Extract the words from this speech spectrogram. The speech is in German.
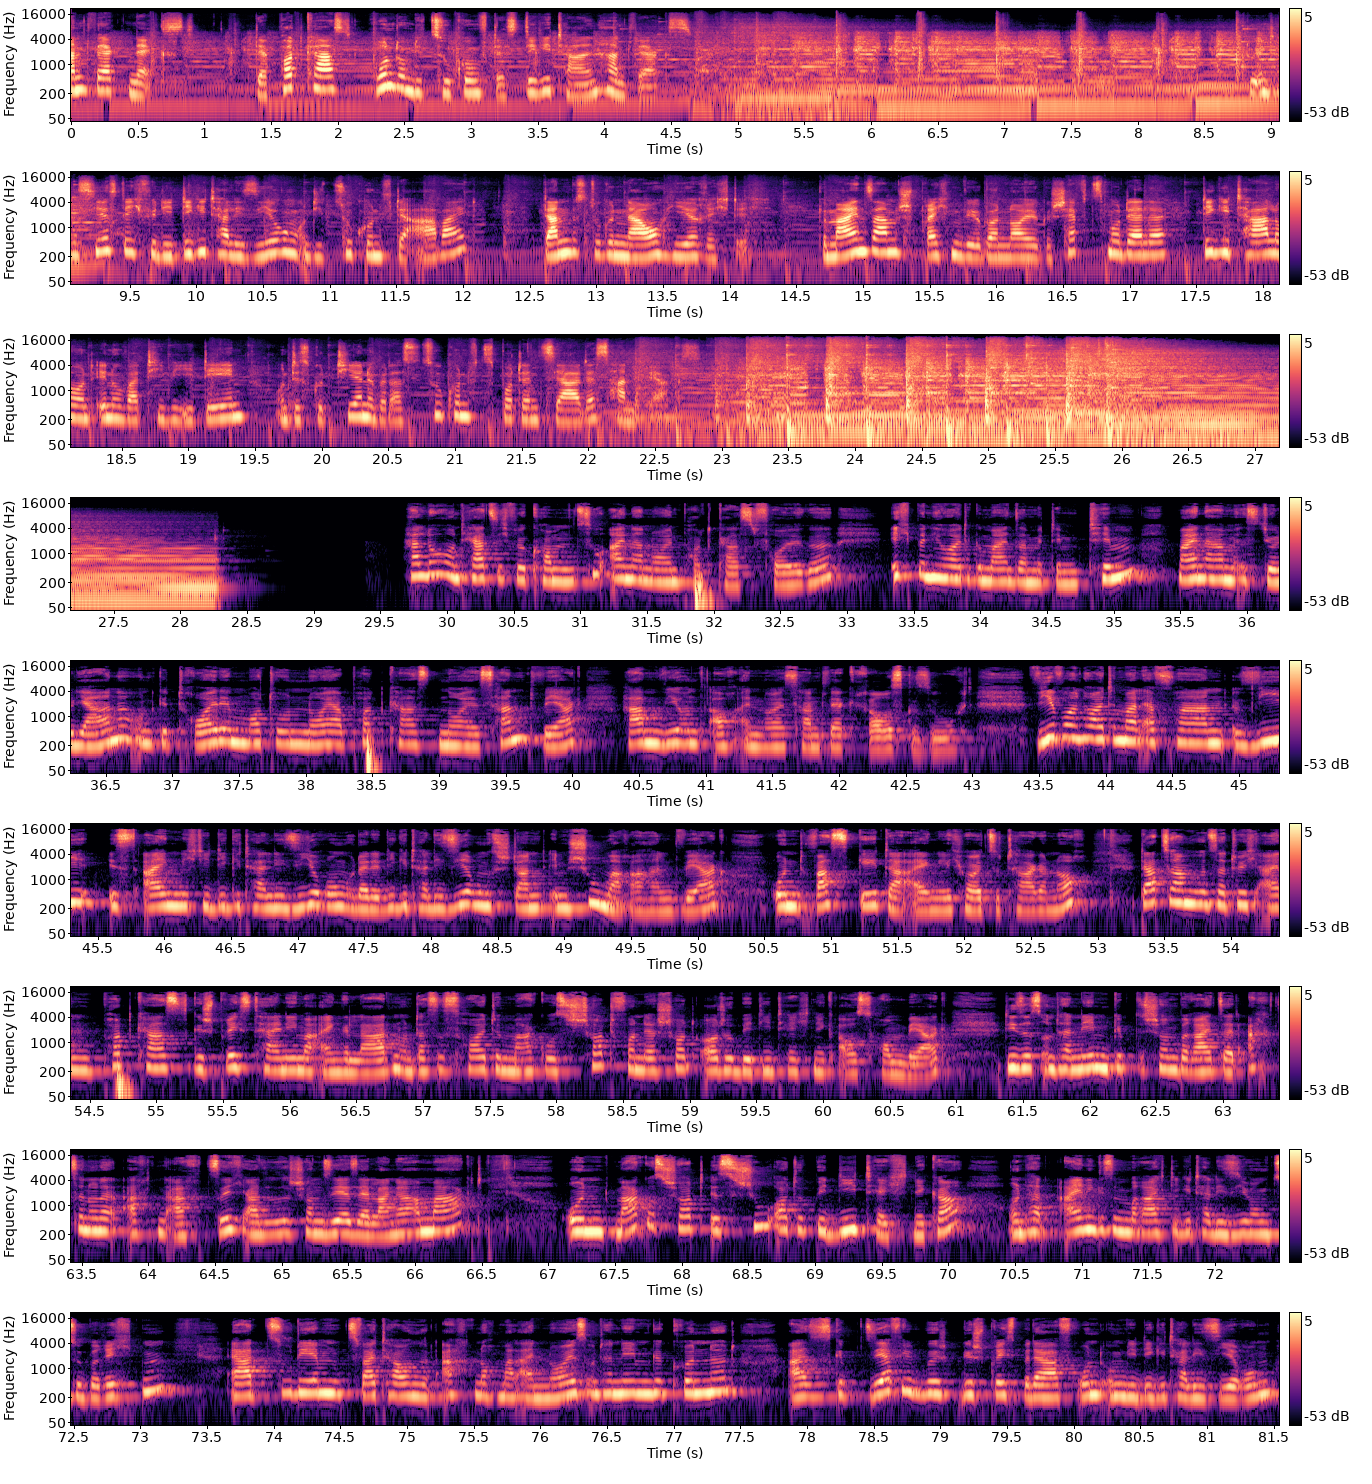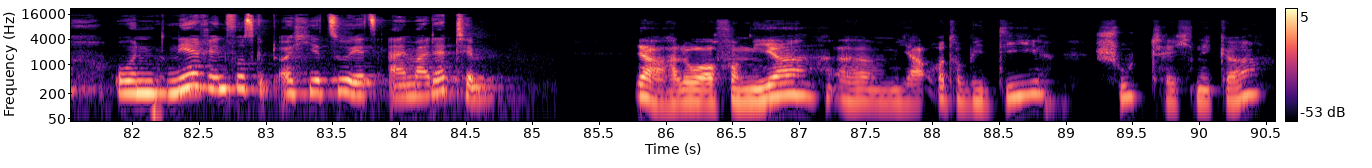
Handwerk Next, der Podcast rund um die Zukunft des digitalen Handwerks. Du interessierst dich für die Digitalisierung und die Zukunft der Arbeit? Dann bist du genau hier richtig. Gemeinsam sprechen wir über neue Geschäftsmodelle, digitale und innovative Ideen und diskutieren über das Zukunftspotenzial des Handwerks. Und herzlich willkommen zu einer neuen Podcast-Folge. Ich bin hier heute gemeinsam mit dem Tim. Mein Name ist Juliane und getreu dem Motto Neuer Podcast, neues Handwerk haben wir uns auch ein neues Handwerk rausgesucht. Wir wollen heute mal erfahren, wie ist eigentlich die Digitalisierung oder der Digitalisierungsstand im Schuhmacherhandwerk und was geht da eigentlich heutzutage noch. Dazu haben wir uns natürlich einen Podcast-Gesprächsteilnehmer eingeladen und das ist heute Markus Schott von der Schott Orthopädie Technik aus Homberg. Dieses Unternehmen gibt es schon bereits seit 1888, also es ist schon sehr, sehr lange am Markt. Und Markus Schott ist Schuhorthopädie-Techniker und hat einiges im Bereich Digitalisierung zu berichten. Er hat zudem 2008 nochmal ein neues Unternehmen gegründet. Also es gibt sehr viel Gesprächsbedarf rund um die Digitalisierung. Und nähere Infos gibt euch hierzu jetzt einmal der Tim. Ja, hallo auch von mir. Ähm, ja, Orthopädie, Schuhtechniker.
